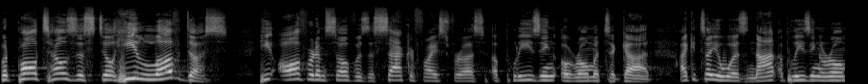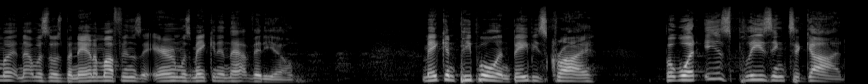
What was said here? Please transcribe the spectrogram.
But Paul tells us still, He loved us he offered himself as a sacrifice for us, a pleasing aroma to God. I can tell you was not a pleasing aroma, and that was those banana muffins that Aaron was making in that video. Making people and babies cry. But what is pleasing to God,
